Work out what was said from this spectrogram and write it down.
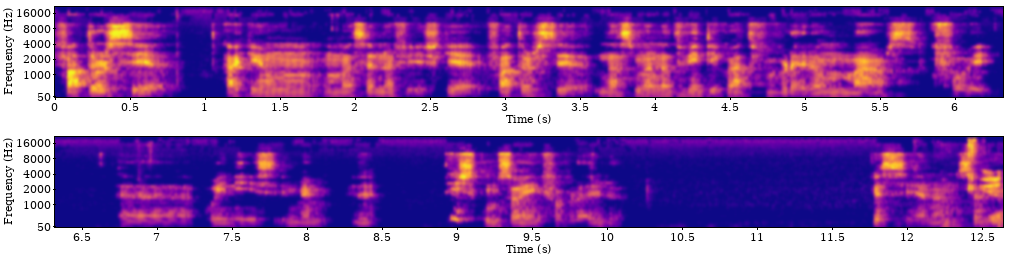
Fator C. Há aqui um- uma cena fixe, que é Fator C. Na semana de 24 de Fevereiro a 1 de Março, que foi eh, o início... Mesmo, isto começou em Fevereiro? Que cena, não sabia.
